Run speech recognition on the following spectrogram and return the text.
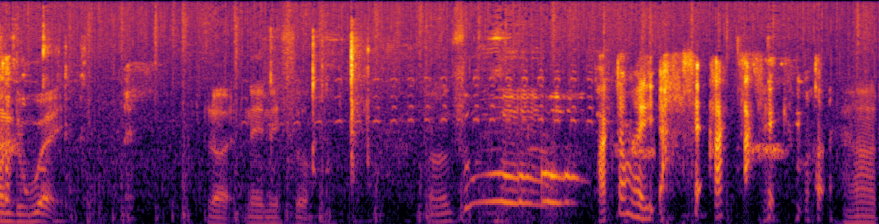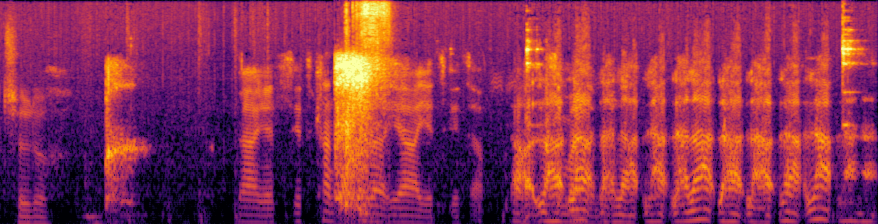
On the way. Leute, nee, nicht so. So. Pack doch mal die Axt weg, Mann. Ja, chill doch. Ja, jetzt, jetzt kannst du, na, ja, jetzt geht's ab. La la la la la la la la la la la la la.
